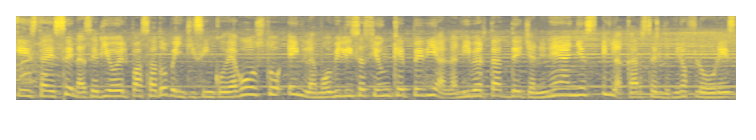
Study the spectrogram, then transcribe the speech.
Esta escena se dio el pasado 25 de agosto en la movilización que pedía la libertad de Janine Áñez en la cárcel de Miraflores,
